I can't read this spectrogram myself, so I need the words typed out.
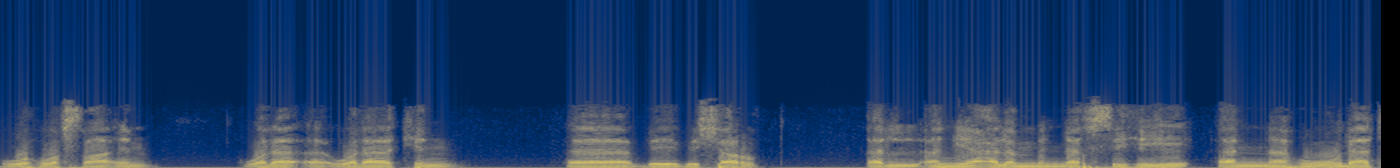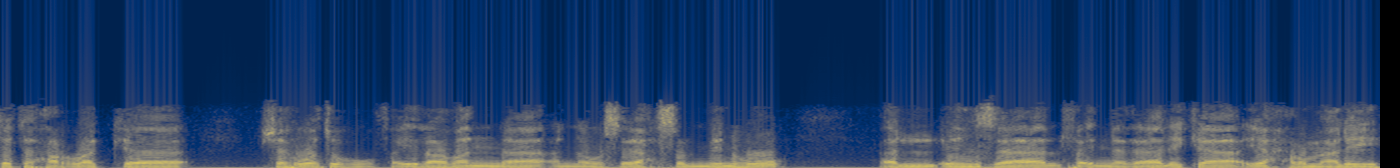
وهو صائم ولا ولكن آه، بشرط أن يعلم من نفسه أنه لا تتحرك آه، شهوته. فإذا ظن أنه سيحصل منه الإنزال فإن ذلك يحرم عليه.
